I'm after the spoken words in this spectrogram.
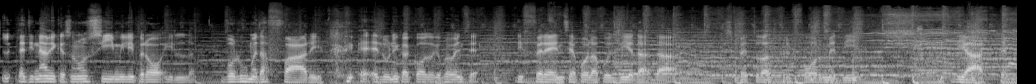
le, le dinamiche sono simili, però il volume d'affari è, è, l'unica cosa che probabilmente differenzia poi la poesia da, da, rispetto ad altre forme di, di arte.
